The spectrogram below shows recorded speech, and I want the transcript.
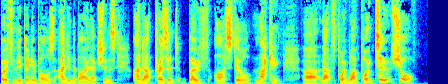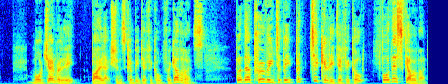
both in the opinion polls and in the by elections. And at present, both are still lacking. Uh, that's point one. Point two, sure. More generally, by elections can be difficult for governments, but they're proving to be particularly difficult for this government.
